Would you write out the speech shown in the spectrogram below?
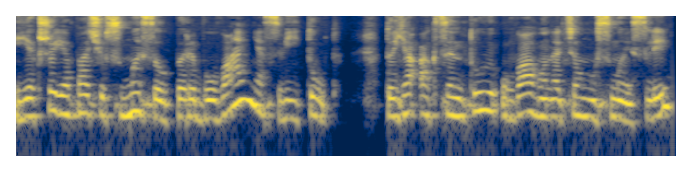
І якщо я бачу смисл перебування свій тут, то я акцентую увагу на цьому смислі.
